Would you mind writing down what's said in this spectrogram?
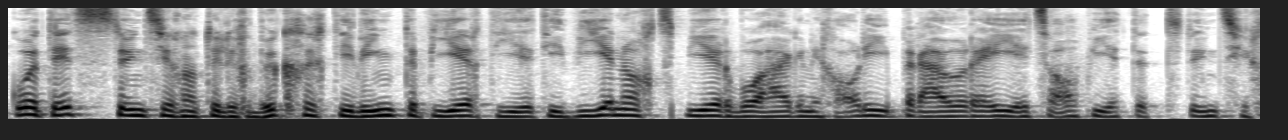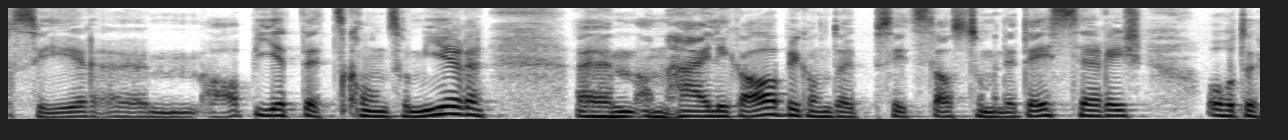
Gut, jetzt tun sich natürlich wirklich die Winterbier, die, die Weihnachtsbier, die eigentlich alle Brauereien jetzt anbieten, tun sich sehr ähm, anbieten zu konsumieren ähm, am Heiligabend. Und ob es jetzt das zu einem Dessert ist oder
